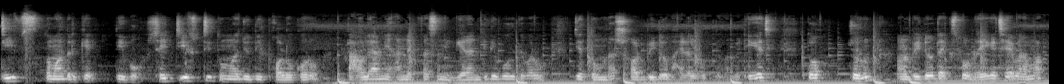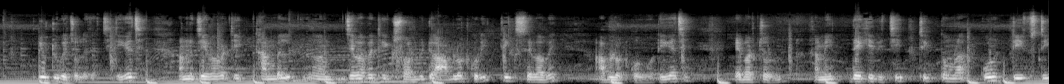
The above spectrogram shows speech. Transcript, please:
টিপস তোমাদেরকে দিব। সেই টিপসটি তোমরা যদি ফলো করো, তাহলে আমি হান্ড্রেড পার্সেন্ট গ্যারান্টি দিয়ে বলতে পারব যে তোমরা শর্ট ভিডিও ভাইরাল করতে পারবে, ঠিক আছে? তো চলুন, আমার ভিডিওটা এক্সপোর্ট হয়ে গেছে, এবার আমরা ইউটিউবে চলে যাচ্ছি, ঠিক আছে? আমরা যেভাবে ঠিক থাম্বেল যেভাবে ঠিক শর্ট ভিডিও আপলোড করি, ঠিক সেভাবে আপলোড করব, ঠিক আছে? এবার চলুন, আমি দেখিয়ে দিচ্ছি, ঠিক তোমরা কোন টিপসটি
